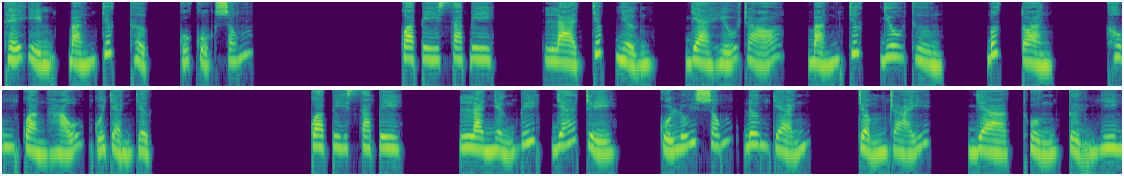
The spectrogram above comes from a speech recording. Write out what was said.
thể hiện bản chất thực của cuộc sống. Wabi Sabi là chấp nhận và hiểu rõ bản chất vô thường, bất toàn, không hoàn hảo của dạng vật. Wabi Sabi là nhận biết giá trị của lối sống đơn giản, chậm rãi và thuận tự nhiên.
